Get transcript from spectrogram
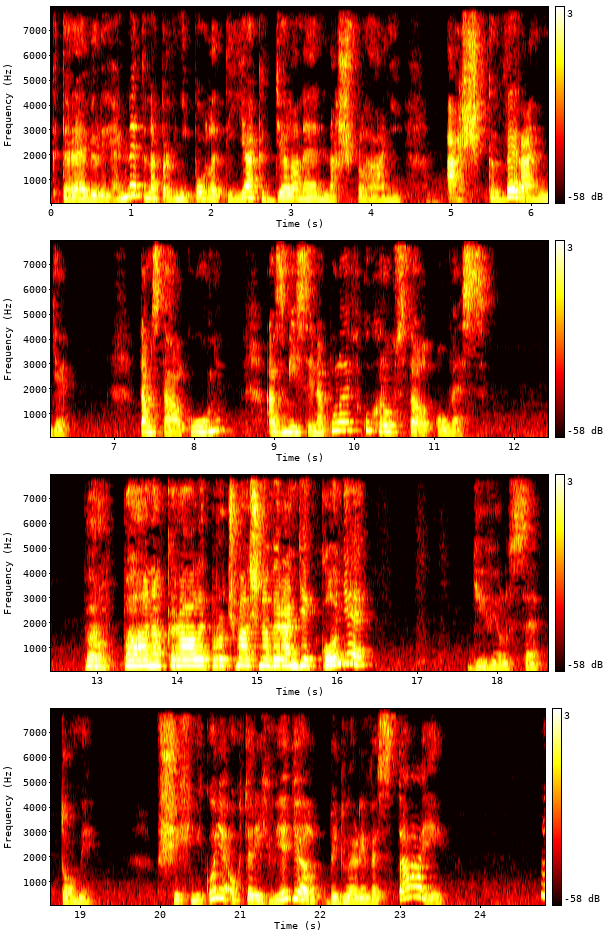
které byly hned na první pohled jak dělané na šplhání, až k verandě. Tam stál kůň a z mísy na polévku chroustal oves. Pro pána krále, proč máš na verandě koně? Divil se Tommy. Všichni koně, o kterých věděl, bydleli ve stáji. No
